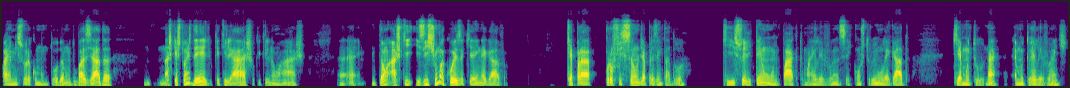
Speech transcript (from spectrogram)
a emissora como um todo é muito baseada nas questões dele, o que, que ele acha, o que, que ele não acha. É, é então, acho que existe uma coisa que é inegável, que é para a profissão de apresentador, que isso ele tem um impacto, uma relevância e construir um legado que é muito, né, é muito relevante,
